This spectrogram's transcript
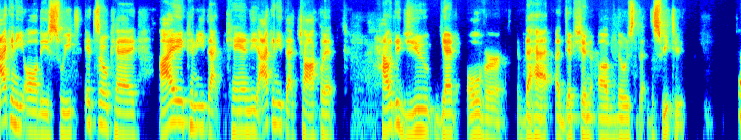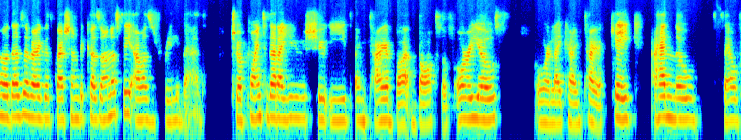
i can eat all these sweets. It's okay. I can eat that candy. I can eat that chocolate. How did you get over that addiction of those the sweet tooth? Oh, that's a very good question because honestly, I was really bad to a point that I used to eat an entire box of Oreos or like an entire cake. I had no self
